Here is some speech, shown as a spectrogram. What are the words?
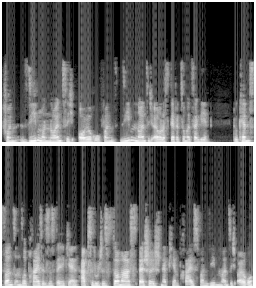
von 97 Euro, von 97 Euro, das ist der für Zunge zergehen. Du kennst sonst unsere Preise. Das ist eigentlich ein absolutes Sommer-Special-Schnäppchenpreis von 97 Euro.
